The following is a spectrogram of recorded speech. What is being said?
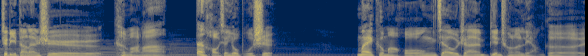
这里当然是肯瓦拉，但好像又不是。麦克马洪加油站变成了两个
